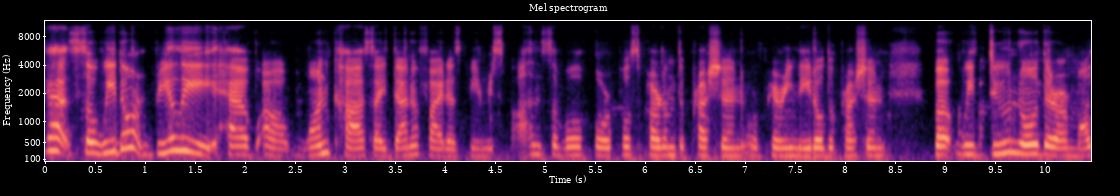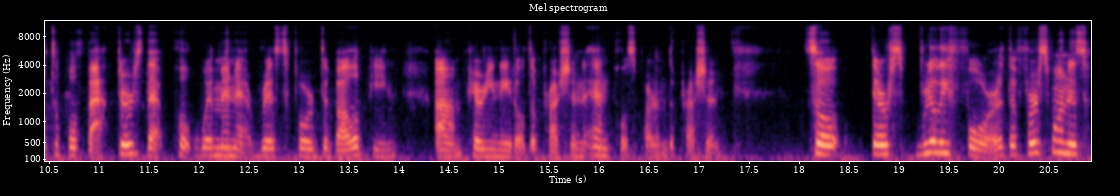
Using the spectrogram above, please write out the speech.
Yeah, so we don't really have uh, one cause identified as being responsible for postpartum depression or perinatal depression, but we do know there are multiple factors that put women at risk for developing um, perinatal depression and postpartum depression. So there's really four. The first one is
